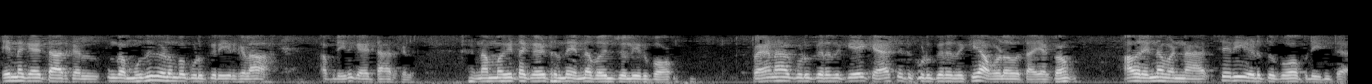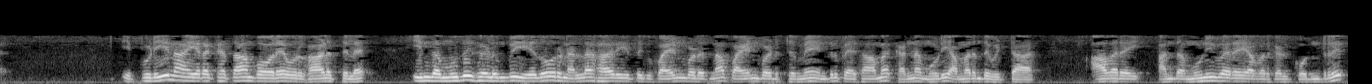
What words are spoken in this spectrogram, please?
என்ன கேட்டார்கள்? உங்க முதுகெலும்ப கொடுக்கிறீர்களா? அப்படின்னு கேட்டார்கள். நம்ம கிட்ட கேட்டிருந்தா என்ன பதில் சொல்லியிருப்போம்? பேனா கொடுக்கறதுக்கே கேசட் கொடுக்கறதுக்கே அவ்வளவு தயக்கம். அவர் என்ன பண்ணார்? சரி எடுத்துக்கோ அப்படின்ட்டு இப்படியும் நான் இறக்கத்தான் போறேன் ஒரு காலத்துல. இந்த முதுகெலும்பு ஏதோ ஒரு நல்ல காரியத்துக்கு பயன்படுத்தினா பயன்படுத்துமே என்று பேசாம கண்ணை மூடி அமர்ந்து விட்டார். அவரை அந்த முனிவரை அவர்கள் கொன்று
